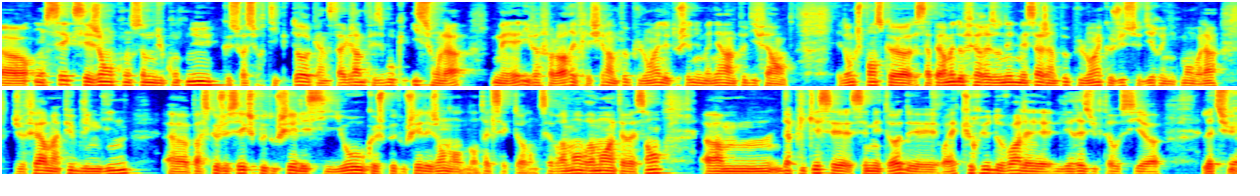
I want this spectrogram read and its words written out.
euh, on sait que ces gens consomment du contenu, que ce soit sur TikTok, Instagram, Facebook, ils sont là, mais il va falloir réfléchir un peu plus loin et les toucher d'une manière un peu différente. Et donc, je pense que ça permet de faire résonner le message un peu plus loin que juste se dire uniquement, voilà, je vais faire ma pub LinkedIn euh, parce que je sais que je peux toucher les CEO, que je peux toucher des gens dans, dans tel secteur. Donc c'est vraiment vraiment intéressant euh, d'appliquer ces, ces, méthodes et ouais, curieux de voir les, les résultats aussi euh, là-dessus.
